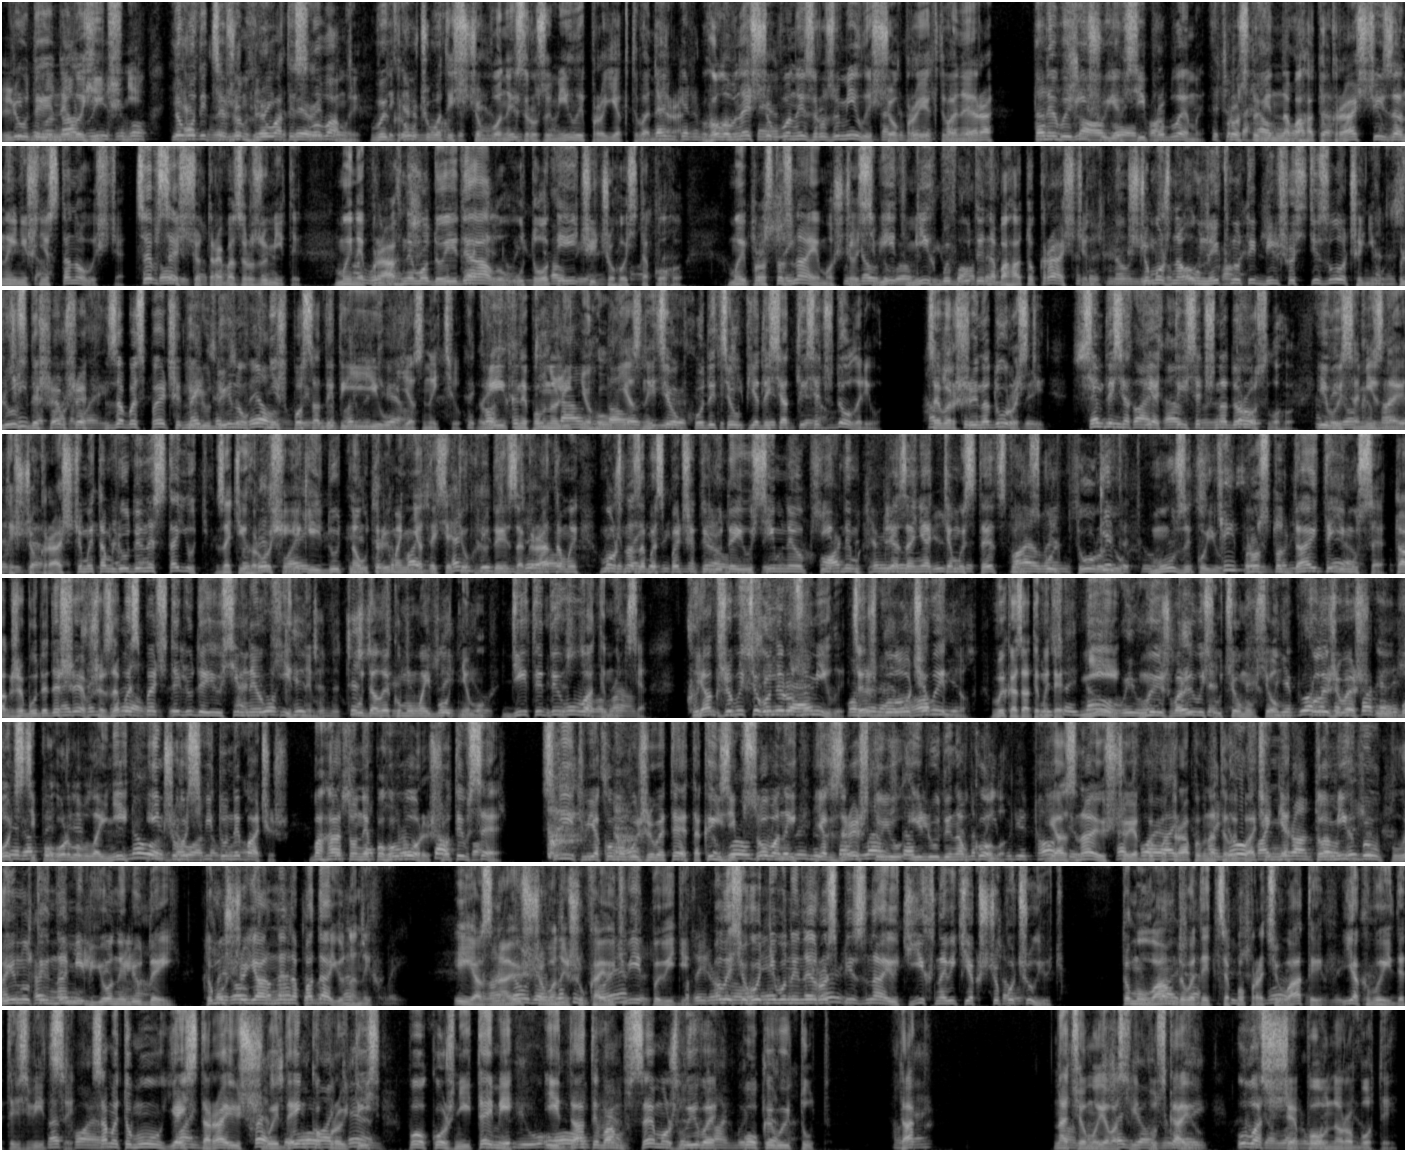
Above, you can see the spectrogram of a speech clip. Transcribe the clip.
Люди нелогічні. Доводиться жонглювати словами, викручуватись, щоб вони зрозуміли проєкт Венера. Головне, щоб вони зрозуміли, що проєкт Венера не вирішує всі проблеми. Просто він набагато кращий за нинішнє становище. Це все, що треба зрозуміти. Ми не прагнемо до ідеалу, утопії чи чогось такого. Ми просто знаємо, що світ міг би бути набагато кращим, що можна уникнути більшості злочинів, плюс дешевше забезпечити людину, ніж посадити її у в'язницю. Рік неповнолітнього у в'язниці обходиться у 50 тисяч доларів. Це вершина дурості. 75 тисяч на дорослого. І ви самі знаєте, що кращими там люди не стають. За ті гроші, які йдуть на утримання десятьох людей за ґратами, можна забезпечити людей усім необхідним для заняття мистецтвом, скульптурою, музикою. Просто дайте їм усе. Так же буде дешевше. Забезпечте людей усім необхідним. У далекому майбутньому діти дивуватимуться. Як же ви цього не розуміли? Це ж було очевидно. Ви казатимете, ні, ми ж варились у цьому всьому. Коли живеш у бочці по горло в лайні, іншого світу не бачиш. Багато не поговориш, от і все. Світ, в якому ви живете, такий зіпсований, як зрештою і люди навколо. Я знаю, що якби потрапив на телебачення, то міг би вплинути на мільйони людей, тому що я не нападаю на них. І я знаю, що вони шукають відповіді, але сьогодні вони не розпізнають їх, навіть якщо почують. Тому вам доведеться попрацювати, як вийдете звідси. Саме тому я й стараюсь швиденько пройтись по кожній темі і дати вам все можливе, поки ви тут. Так? На цьому я вас відпускаю. У вас ще повно роботи.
